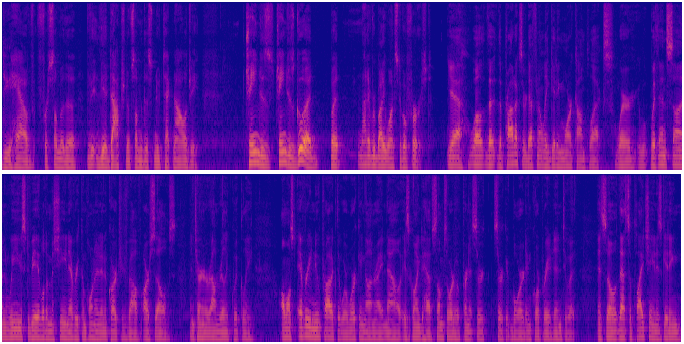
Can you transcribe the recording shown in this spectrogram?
do you have for some of the, the adoption of some of this new technology? Change is, change is good, but not everybody wants to go first. Yeah, well, the, the products are definitely getting more complex. Where within Sun, we used to be able to machine every component in a cartridge valve ourselves and turn it around really quickly. Almost every new product that we're working on right now is going to have some sort of a printed cir- circuit board incorporated into it. And so that supply chain is getting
